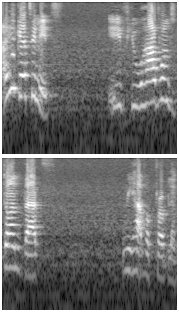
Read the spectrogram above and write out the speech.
Are you getting it? If you haven't done that, we have a problem.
